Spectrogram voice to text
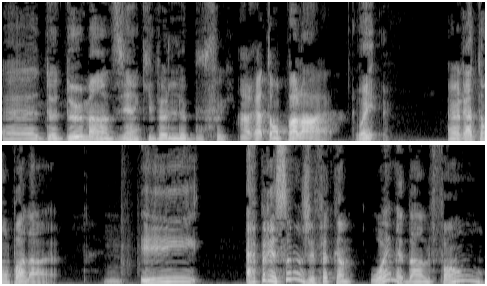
euh, de deux mendiants qui veulent le bouffer. Un raton polaire. Oui. Un raton polaire. Et après ça, moi j'ai fait comme ouais, mais dans le fond,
